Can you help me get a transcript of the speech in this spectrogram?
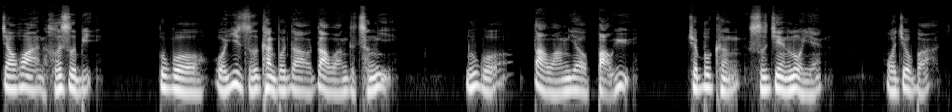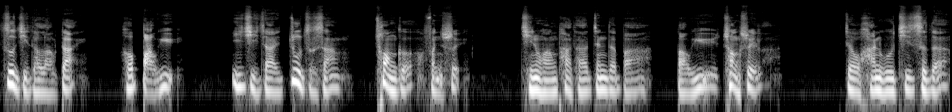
交换和氏璧，不过我一直看不到大王的诚意。如果大王要宝玉，却不肯实践诺言，我就把自己的脑袋和宝玉一起在柱子上撞个粉碎。”秦王怕他真的把宝玉撞碎了，就含糊其辞的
